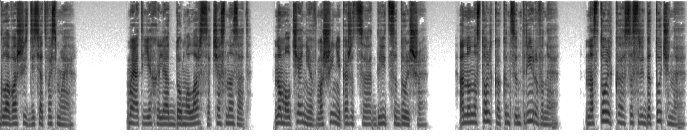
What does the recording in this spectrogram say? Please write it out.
Глава 68. Мы отъехали от дома Ларса час назад, но молчание в машине, кажется, длится дольше. Оно настолько концентрированное, настолько сосредоточенное,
